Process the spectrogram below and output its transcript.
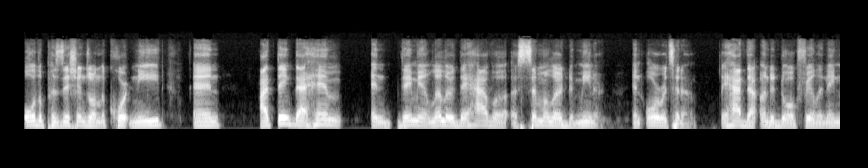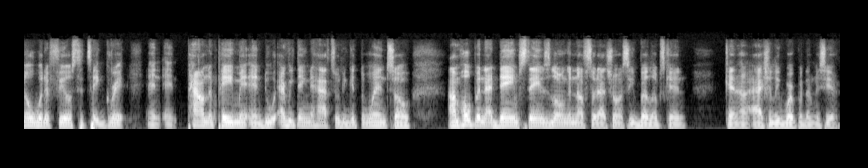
all the positions on the court need. And I think that him and Damian Lillard, they have a, a similar demeanor and aura to them. They have that underdog feeling. They know what it feels to take grit and, and pound the pavement and do everything they have to to get the win. So I'm hoping that Dame stays long enough so that Chauncey Billups can can uh, actually work with them this year.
